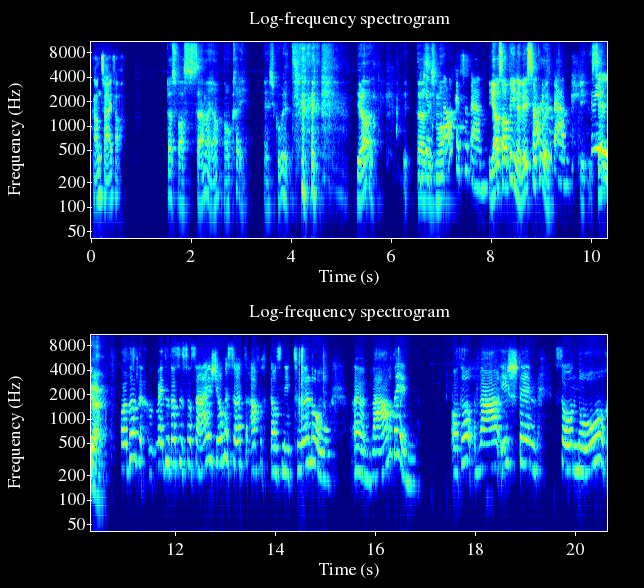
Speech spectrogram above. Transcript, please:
Ganz einfach. Das fasst zusammen, ja. Okay, das ist gut. ja, das ich ist mal. Frage zu dem. Ja, Sabine, bist du gut? Sehr gerne. Oder, wenn du das so sagst, ja, man sollte einfach das nicht zulassen. Äh, wer denn? Oder wer ist denn so noch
